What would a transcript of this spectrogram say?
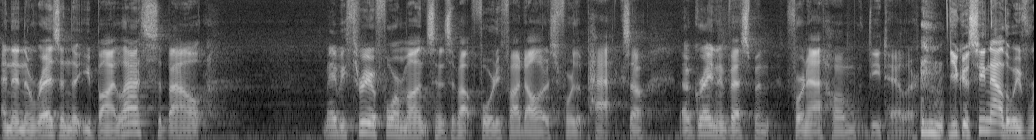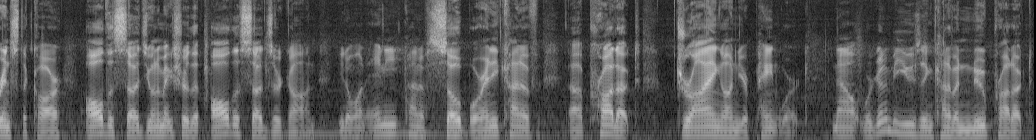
and then the resin that you buy lasts about maybe three or four months and it's about $45 for the pack. So a great investment for an at-home detailer. you can see now that we've rinsed the car, all the suds, you wanna make sure that all the suds are gone. You don't want any kind of soap or any kind of uh, product drying on your paintwork. Now, we're gonna be using kind of a new product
